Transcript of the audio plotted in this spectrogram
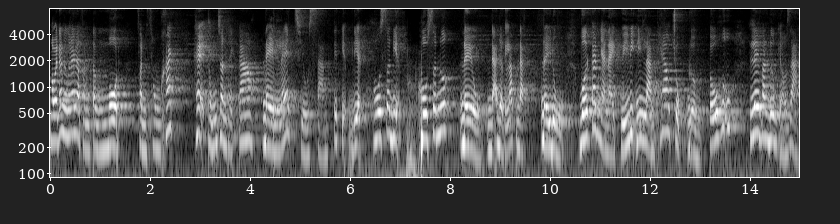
Ngọc Bạch đang đứng đây là phần tầng 1, phần phòng khách hệ thống trần thạch cao, đèn led chiếu sáng tiết kiệm điện, hồ sơ điện, hồ sơ nước đều đã được lắp đặt đầy đủ. Với căn nhà này quý vị đi làm theo trục đường Tố Hữu Lê Văn Lương kéo dài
